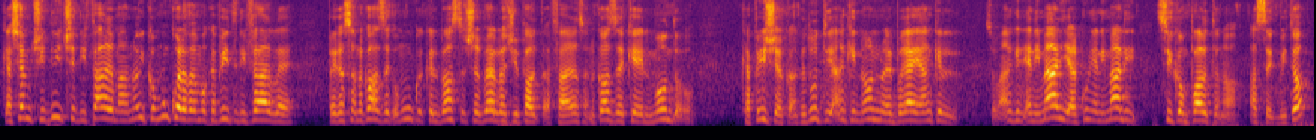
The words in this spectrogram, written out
che Hashem ci dice di fare, ma noi comunque l'avremmo capito di farle perché sono cose comunque che il nostro cervello ci porta a fare, sono cose che il mondo capisce, anche tutti, anche i non ebrei, anche, insomma, anche gli animali, alcuni animali si comportano a seguito.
